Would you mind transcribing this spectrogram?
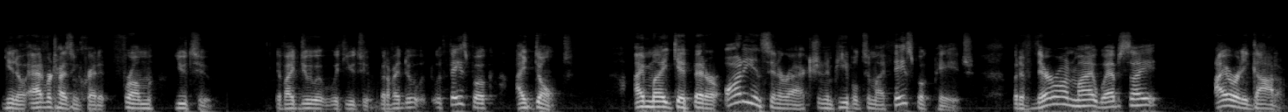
you know, advertising credit from YouTube if I do it with YouTube. But if I do it with Facebook, I don't. I might get better audience interaction and people to my Facebook page. But if they're on my website, I already got them.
